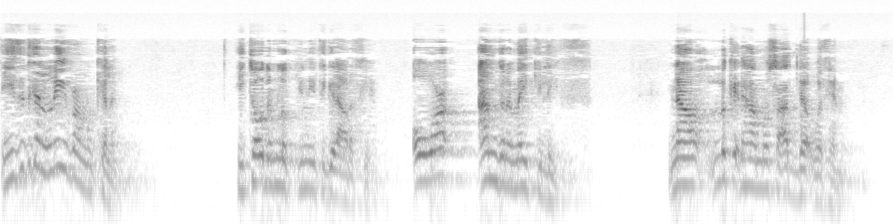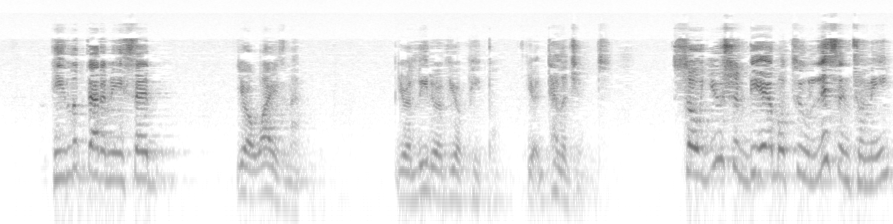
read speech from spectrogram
He's either going to leave or I'm going to kill him. He told him, look, you need to get out of here. Or I'm going to make you leave. Now, look at how Mus'ab dealt with him. He looked at him and he said, you're a wise man. You're a leader of your people. You're intelligent. So you should be able to listen to me,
